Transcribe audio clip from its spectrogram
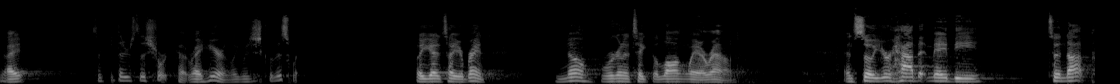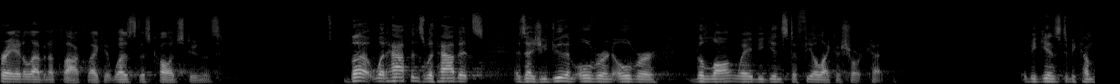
right? It's like, but there's the shortcut right here. Like, we just go this way. But you got to tell your brain, no, we're going to take the long way around. And so your habit may be to not pray at 11 o'clock like it was this college students. But what happens with habits is as you do them over and over, the long way begins to feel like a shortcut. it begins to become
